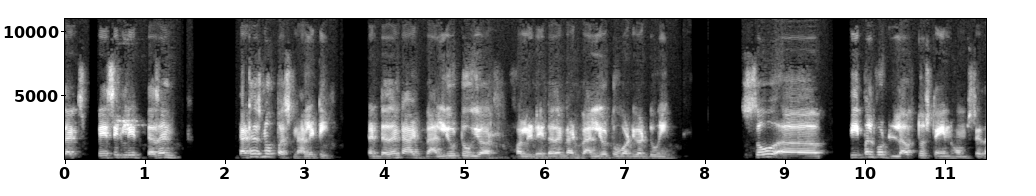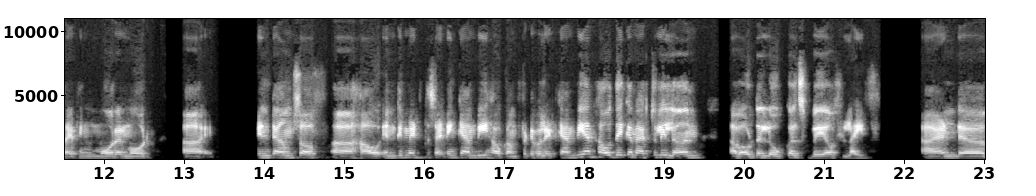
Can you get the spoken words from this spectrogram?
that's basically doesn't that has no personality. That doesn't add value to your holiday. Doesn't add value to what you are doing. So uh, people would love to stay in homestays. I think more and more uh, in terms of uh, how intimate the setting can be, how comfortable it can be, and how they can actually learn about the locals' way of life. And uh,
